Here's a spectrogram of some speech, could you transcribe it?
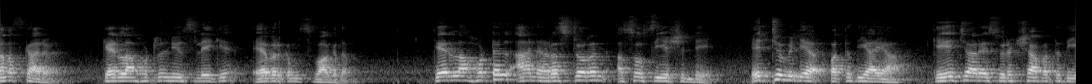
നമസ്കാരം. കേരള ഹോട്ടൽ ന്യൂസിലേക്ക് ഏവർക്കും സ്വാഗതം. കേരള ഹോട്ടൽ ആൻഡ് റെസ്റ്റോറന്റ് അസോസിയേഷന്റെ ഏറ്റവും വലിയ പദ്ധതിയായ കെ എച്ച് ആർ എ സുരക്ഷാ പദ്ധതി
